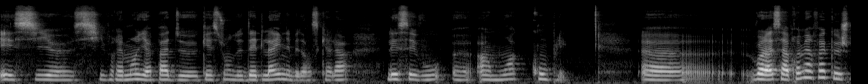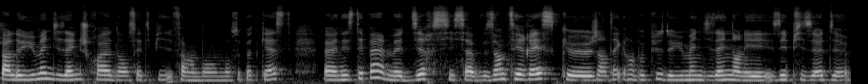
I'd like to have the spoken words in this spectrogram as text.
et si, euh, si vraiment il n'y a pas de question de deadline, et eh dans ce cas-là, laissez-vous un mois complet. Euh, voilà, c'est la première fois que je parle de human design, je crois, dans, cette enfin, dans, ce podcast. Euh, n'hésitez pas à me dire si ça vous intéresse que j'intègre un peu plus de human design dans les épisodes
